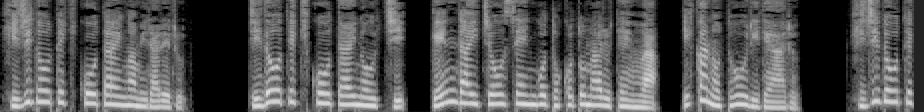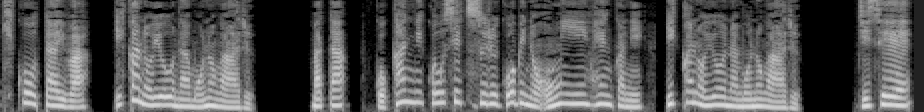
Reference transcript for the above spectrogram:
非自動的交代が見られる。自動的交代のうち、現代朝鮮語と異なる点は以下の通りである。非自動的交代は以下のようなものがある。また、語感に交接する語尾の音韻変化に以下のようなものがある。時制、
